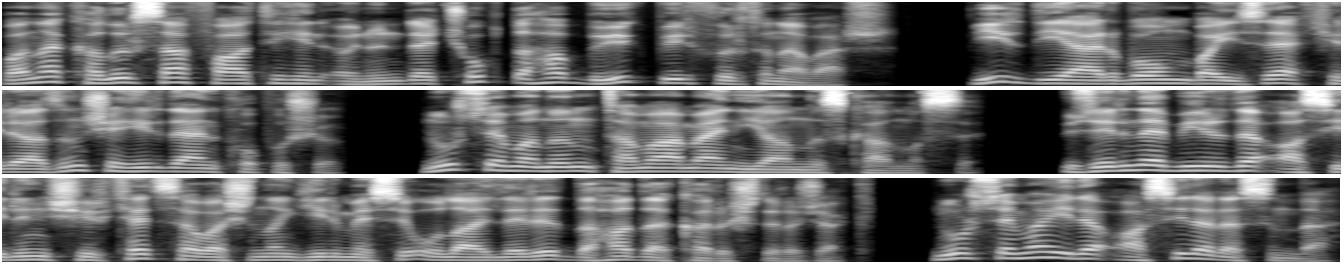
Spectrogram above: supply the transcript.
Bana kalırsa Fatih'in önünde çok daha büyük bir fırtına var. Bir diğer bomba ise Kiraz'ın şehirden kopuşu. Nursema'nın tamamen yalnız kalması. Üzerine bir de Asil'in şirket savaşına girmesi olayları daha da karıştıracak. Nursema ile Asil arasında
